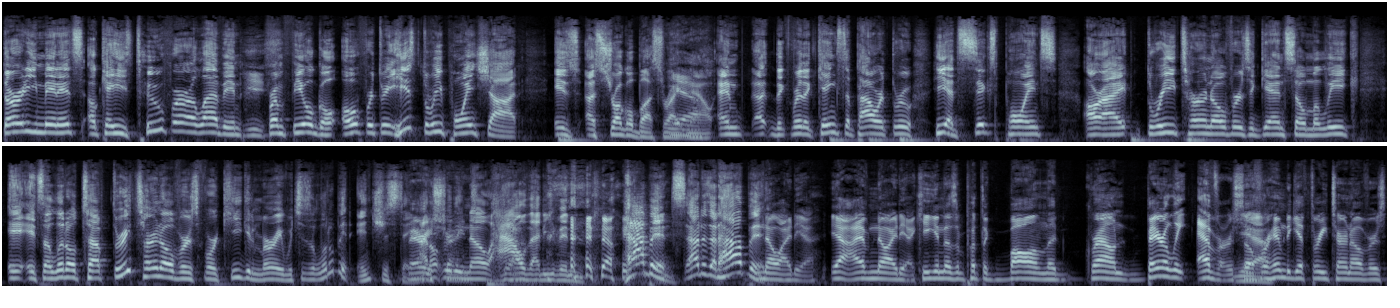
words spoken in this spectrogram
30 minutes. Okay, he's two for 11 Yeesh. from field goal, 0 for 3. His three point shot is a struggle bus right Yeah. now. And uh, the, for the Kings to power through, he had six points, all right, three turnovers again. So Malik. It- It's a little tough. Three turnovers for Keegan Murray, which is a little bit interesting. Very I don't really know how that even No, happens. How does that happen? No idea. Yeah, I have no idea. Keegan doesn't put the ball on the ground barely ever. So Yeah. for him to get three turnovers,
